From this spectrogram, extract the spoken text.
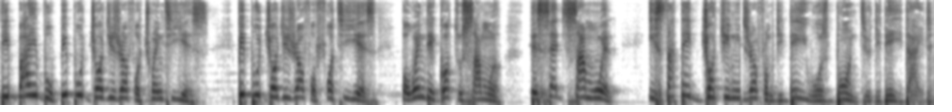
the Bible, people judge Israel for 20 years, people judge Israel for 40 years. But when they got to Samuel, they said, Samuel, he started judging Israel from the day he was born till the day he died.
